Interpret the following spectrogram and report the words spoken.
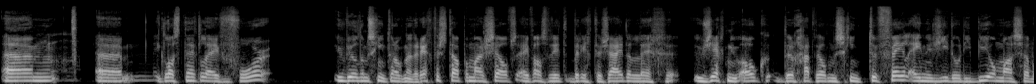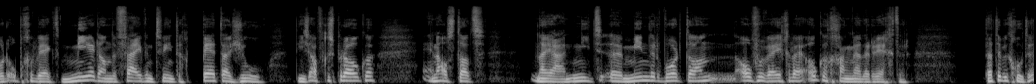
Um, ik las het net al even voor. U wilde misschien toen ook naar de rechter stappen, maar zelfs even als we dit bericht terzijde leggen. U zegt nu ook, er gaat wel misschien te veel energie door die biomassa worden opgewekt. Meer dan de 25 petajoule die is afgesproken. En als dat nou ja, niet uh, minder wordt, dan overwegen wij ook een gang naar de rechter. Dat heb ik goed, hè?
